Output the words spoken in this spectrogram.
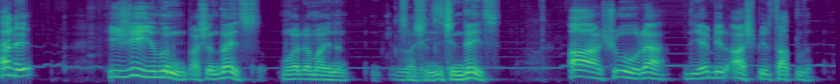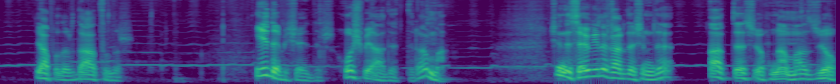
Hani Hicri yılın başındayız. Muharrem ayının başının içindeyiz. Aşura diye bir aş, bir tatlı yapılır, dağıtılır. İyi de bir şeydir. Hoş bir adettir ama şimdi sevgili kardeşim de abdest yok, namaz yok.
